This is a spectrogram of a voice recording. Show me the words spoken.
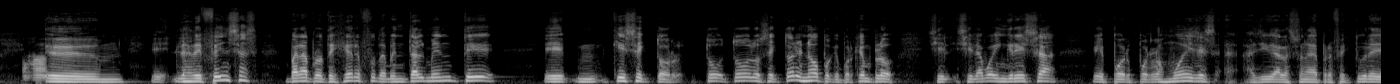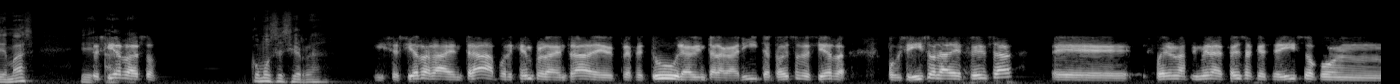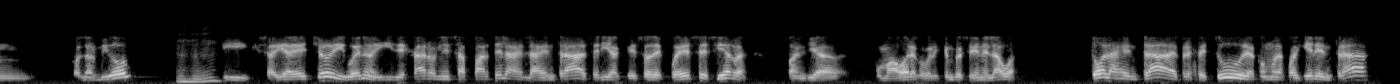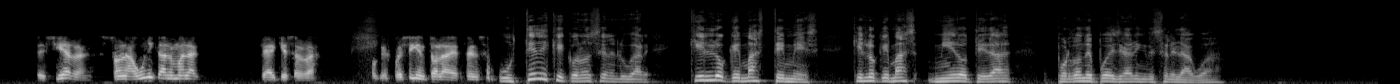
em, eh, ¿las defensas van a proteger fundamentalmente eh, qué sector? Todos los sectores no, porque por ejemplo, si el, si el agua ingresa eh, por, por los muelles, allí a la zona de prefectura y demás... Eh, se cierra eso. ¿Cómo se cierra? Y se cierra la entrada, por ejemplo, la entrada de prefectura, Vinta la Garita, todo eso se cierra, porque se hizo la defensa, eh, fueron las primeras defensas que se hizo con, con el hormigón, y se había hecho, y bueno, y dejaron esa parte, la, la entrada sería que eso después se cierra, cuando el día como ahora, por ejemplo se viene el agua, todas las entradas de prefectura, como las cualquier entrada, se cierran. Son las únicas nomás que hay que cerrar, porque después siguen toda la defensa. Ustedes que conocen el lugar, ¿qué es lo que más temes? ¿Qué es lo que más miedo te da? ¿Por dónde puede llegar a ingresar el agua?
